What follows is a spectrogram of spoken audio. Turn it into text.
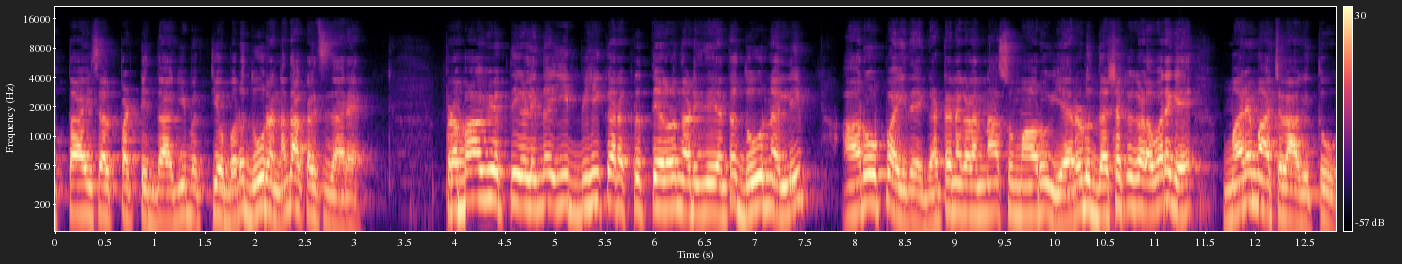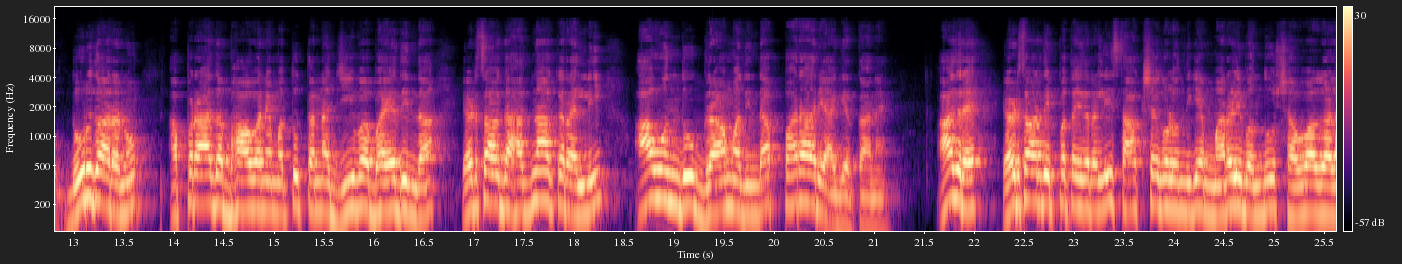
ಒತ್ತಾಯಿಸಲ್ಪಟ್ಟಿದ್ದಾಗಿ ವ್ಯಕ್ತಿಯೊಬ್ಬರು ದೂರನ್ನು ದಾಖಲಿಸಿದ್ದಾರೆ. ಪ್ರಭಾವಿ ವ್ಯಕ್ತಿಗಳಿಂದ ಈ ಭೀಕರ ಕೃತ್ಯಗಳು ನಡೆದಿದೆ ಅಂತ ದೂರಿನಲ್ಲಿ ಆರೋಪ ಇದೆ. ಘಟನೆಗಳನ್ನು ಸುಮಾರು ಎರಡು ದಶಕಗಳವರೆಗೆ ಮರೆಮಾಚಲಾಗಿತ್ತು. ದೂರುದಾರನು ಅಪರಾಧ ಭಾವನೆ ಮತ್ತು ತನ್ನ ಜೀವ ಭಯದಿಂದ ಎರಡು ಸಾವಿರದ ಹದಿನಾಲ್ಕರಲ್ಲಿ ಆ ಒಂದು ಗ್ರಾಮದಿಂದ ಪರಾರಿಯಾಗಿರ್ತಾನೆ ಆದರೆ ಎರಡು ಸಾವಿರದ ಇಪ್ಪತ್ತೈದರಲ್ಲಿ ಸಾಕ್ಷ್ಯಗಳೊಂದಿಗೆ ಮರಳಿ ಬಂದು ಶವಗಳ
